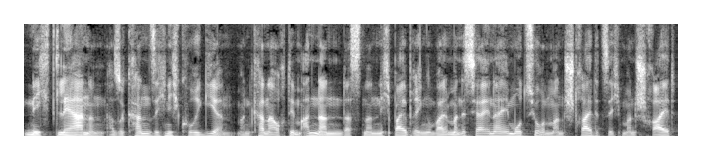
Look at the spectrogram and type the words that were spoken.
nicht lernen, also kann sich nicht korrigieren. Man kann auch dem anderen das dann nicht beibringen, weil man ist ja in einer Emotion. Man streitet sich, man schreit.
